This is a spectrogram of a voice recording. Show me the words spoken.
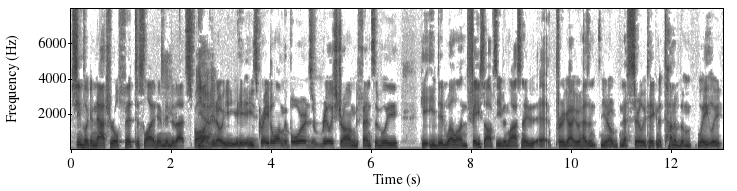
seems like a natural fit to slide him into that spot. Yeah. You know, he, he he's great along the boards, really strong defensively. He, he did well on faceoffs even last night eh, for a guy who hasn't you know necessarily taken a ton of them lately.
